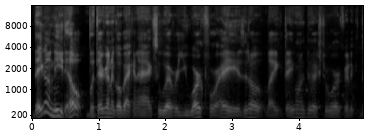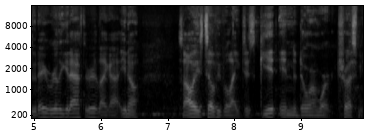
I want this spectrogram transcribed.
They're gonna need help, but they're gonna go back and ask whoever you work for, hey, is it all like they want to do extra work or do they really get after it? Like I, you know, so I always tell people like just get in the door and work. Trust me.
